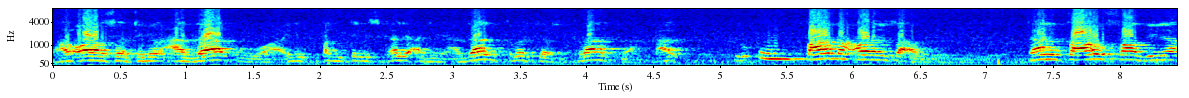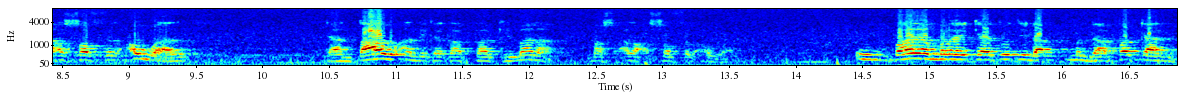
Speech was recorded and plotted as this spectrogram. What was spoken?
Kalau orang sudah dengar azan, wah ini penting sekali adanya azan, terus dia segera berangkat. Umpama orang yang tahu. Dan tahu fadilahnya asafil awal. Dan tahu andai kata bagaimana masalah asafil awal. Umpama mereka itu tidak mendapatkan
